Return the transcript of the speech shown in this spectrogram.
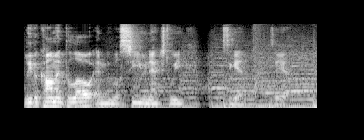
leave a comment below, and we will see you next week. Thanks again. See ya.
